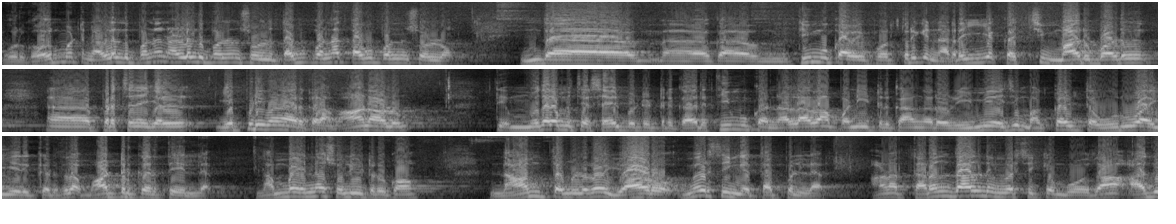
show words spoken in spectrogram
ஒரு கவர்மெண்ட் நல்லது பண்ணால் நல்லது பண்ணுன்னு சொல்லணும். தப்பு பண்ணால் தப்பு பண்ணணும்னு சொல்லும் இந்த க- திமுகவை பொறுத்த வரைக்கும் நிறைய கட்சி மாறுபாடு பிரச்சனைகள் எப்படி வேணா இருக்கலாம். ஆனாலும் முதலமைச்சர் செயல்பட்டு இருக்காரு திமுக நல்லா தான் பண்ணிட்டு இருக்காங்கிற ஒரு இமேஜ் மக்கள்கிட்ட உருவாகி இருக்கிறதுல மாற்று கருத்தே இல்லை. நம்ம என்ன சொல்லிட்டு இருக்கோம் நாம் தமிழரோ யாரோ விமர்சிங்க தப்பு இல்லை ஆனால் திறந்தாழ்ந்து விமர்சிக்கும் போது தான் அது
